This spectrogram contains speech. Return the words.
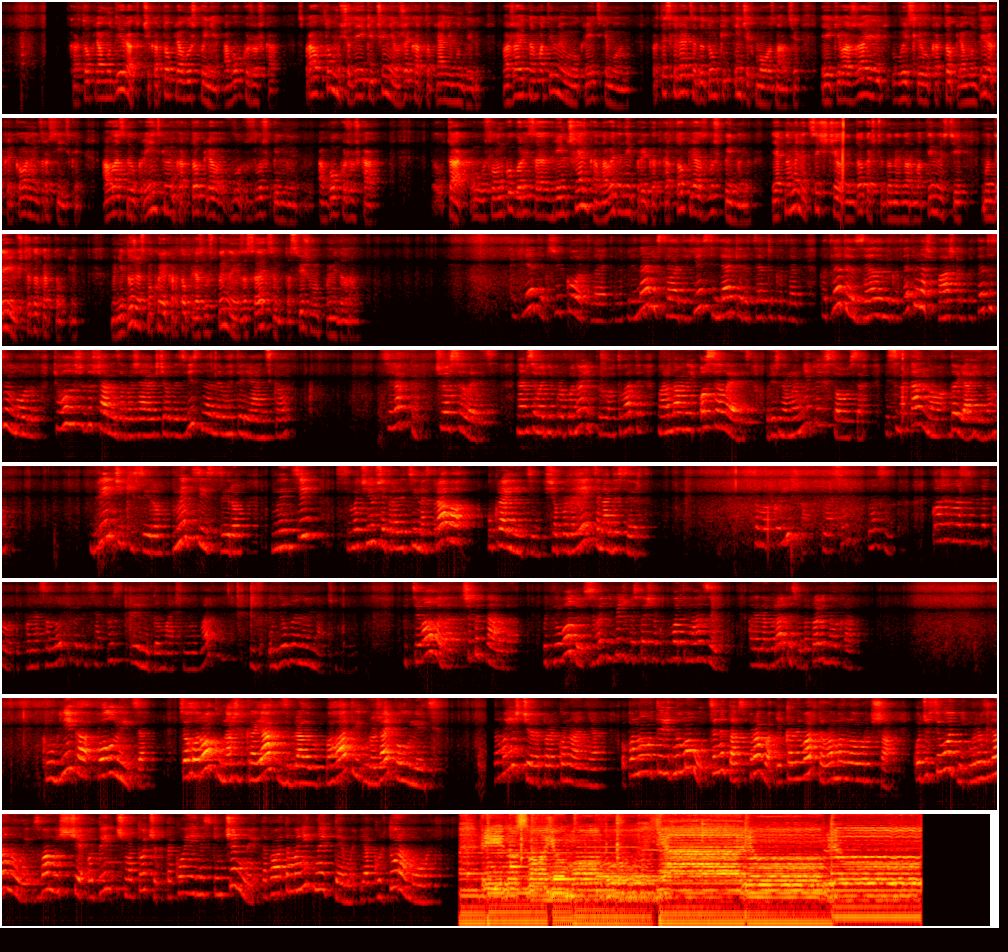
Картопля в мундирах чи картопля в лушпині або в кожушках. Справа в тому, що деякі вчені вже картопляні мундири вважають нормативними в українській мові. Проте схиляються до думки інших мовознавців, які вважають вислів картопля в мундирах калькованим з російської, а власне українськими картопля з лушпиною або в кожушках. Так, у словнику Бориса Грінченка наведений приклад картопля з лушпиною. Як на мене, це ще один доказ щодо ненормативності мундирів щодо картоплі. Мені дуже смакує картопля з лушпиною, з оселедцем та свіжими помідорами. Котлети чи котлети. На кулінарних сайтах є всілякі рецепти котлет. Котлети з зеленю, котлети на шпажках, котлети з лимоном. Чого лише душа не забажає, якщо вона, звісно, не вегетаріанська. Селядка чи оселедець? Нам сьогодні пропонують приготувати маринований оселедець у різноманітних соусах від сметанного до ягідного. Блінчики з сиром, млинці з сиром. Млинці смачнюща традиційна страва українців, що подається на десерт. Солодкоїжка ласун, ласунка. Кожен ласун не проти понасолоджуватися хрусткими домашніми вафлями з улюбленою начинкою. Питєва вода чи воду сьогодні більш безпечно купувати в магазині, а не набирати з водопровідного крану. Клубніка полуниця. Цього року в наших краях зібрали багатий урожай полуниць. На моє щире переконання, опановувати рідну мову це не та справа, яка не варта ламаного гроша. Отже, сьогодні ми розглянули з вами ще один шматочок такої нескінченної та багатоманітної теми, як культура мови. Рідну свою мову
